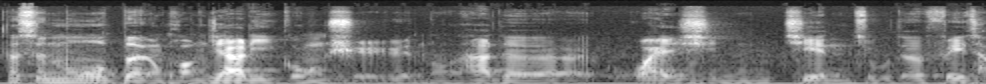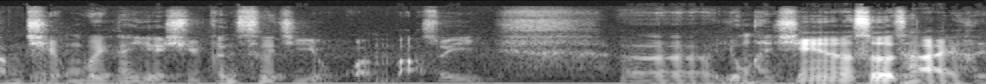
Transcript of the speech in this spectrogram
那是墨本皇家理工学院哦，它的外形建筑的非常前卫，那也许跟设计有关吧，所以呃用很鲜艳的色彩，很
